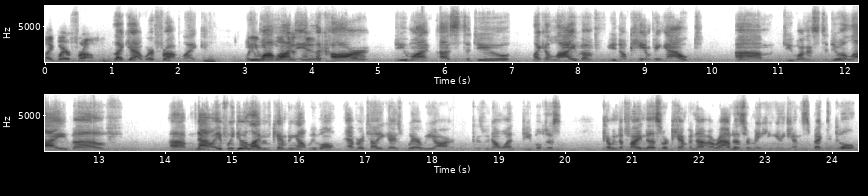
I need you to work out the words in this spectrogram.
Like where from? Like, yeah, we're from. Like, What do you, wanna want one in do? the car? Do you want us to do like a live of you know camping out? Um, do you want us to do a live of? Um, now, if we do a live of camping out, we won't ever tell you guys where we are because we don't want people just coming to find us or camping out around us or making any kind of spectacle.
